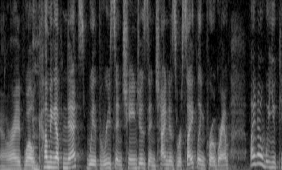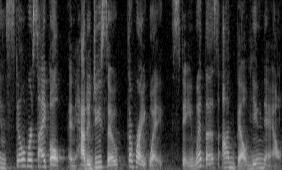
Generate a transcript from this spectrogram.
All right, well, coming up next with recent changes in China's recycling program, find out what you can still recycle and how to do so the right way. Stay with us on Bellevue Now.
